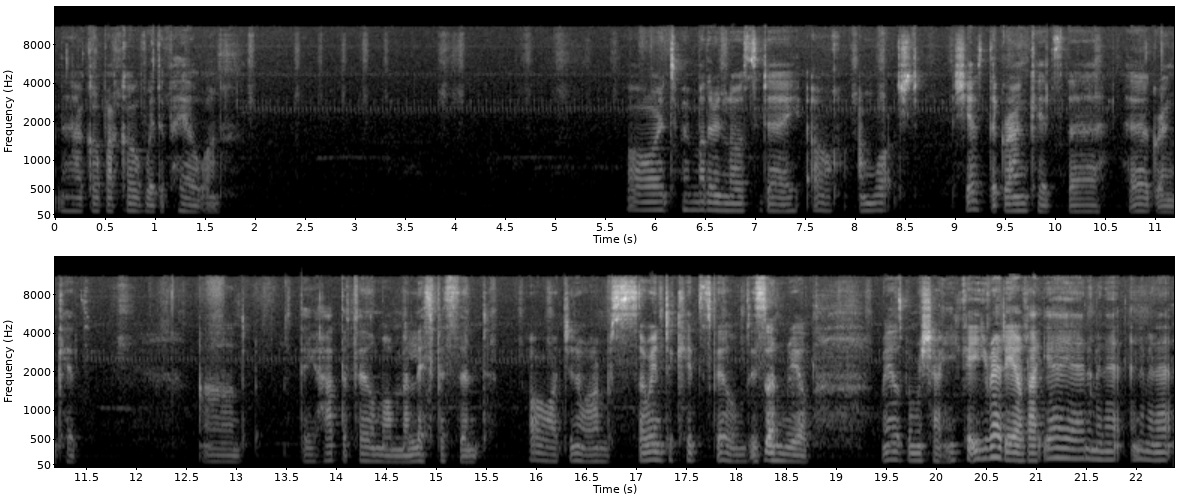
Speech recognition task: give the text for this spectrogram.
And then I'll go back over with the pale one. Oh, I went to my mother-in-law's today. Oh, I'm watched. She has the grandkids there, her grandkids. And they had the film on Maleficent. Oh, do you know, I'm so into kids' films. It's unreal. My husband was shouting, are you ready? I was like, yeah, yeah, in a minute, in a minute.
